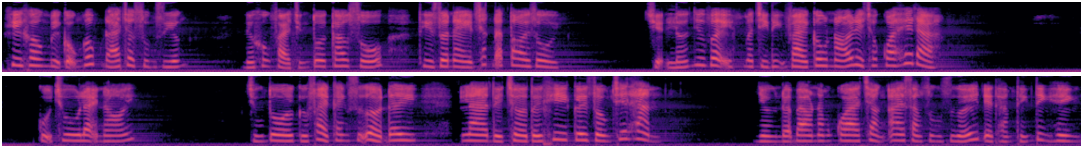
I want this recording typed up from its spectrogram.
Khi không bị cậu ngốc đá cho xuống giếng, Nếu không phải chúng tôi cao số, Thì giờ này chắc đã toi rồi. Chuyện lớn như vậy mà chỉ định vài câu nói để cho qua hết à? Cụ Chu lại nói, Chúng tôi cứ phải canh giữ ở đây Là để chờ tới khi cây rồng chết hẳn. Nhưng đã bao năm qua chẳng ai sắm xuống dưới để thám thính tình hình.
